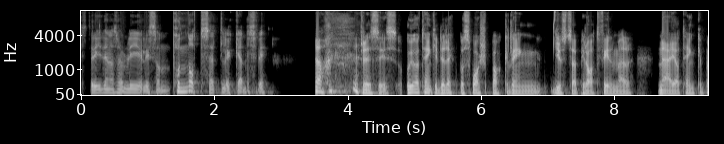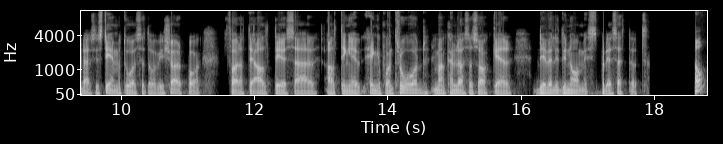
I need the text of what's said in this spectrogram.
striderna så det blir ju liksom på något sätt lyckades vi. ja, Precis. Och jag tänker direkt på swashbuckling, just så här piratfilmer, när jag tänker på det här systemet oavsett vad vi kör på. För att det alltid är så här, allting är, hänger på en tråd, man kan lösa saker. Det är väldigt dynamiskt på det sättet. ja,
